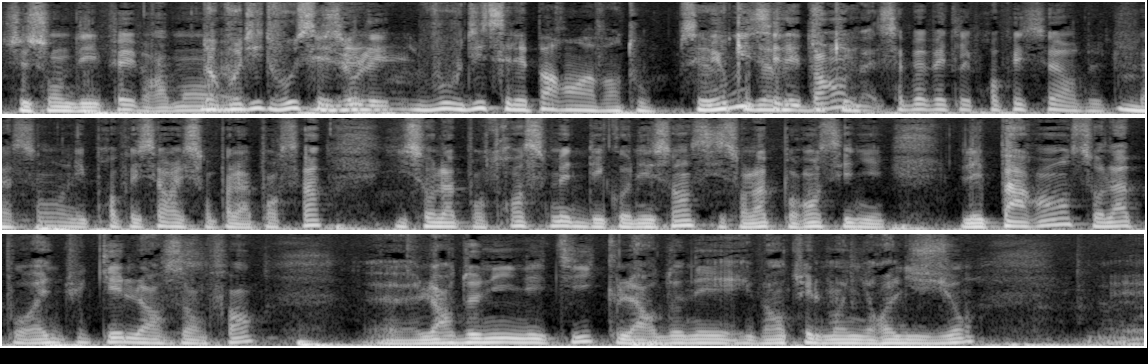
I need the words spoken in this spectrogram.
Ce sont des faits vraiment Donc vous dites vous, c'est vous vous dites c'est les parents avant tout. C'est eux qui oui, c'est doivent les parents, éduquer. ça peut être les professeurs. De toute Mm. façon, les professeurs, ils sont pas là pour ça. Ils sont là pour transmettre des connaissances. Ils sont là pour enseigner. Les parents sont là pour éduquer leurs enfants, euh, leur donner une éthique, leur donner éventuellement une religion. Euh,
